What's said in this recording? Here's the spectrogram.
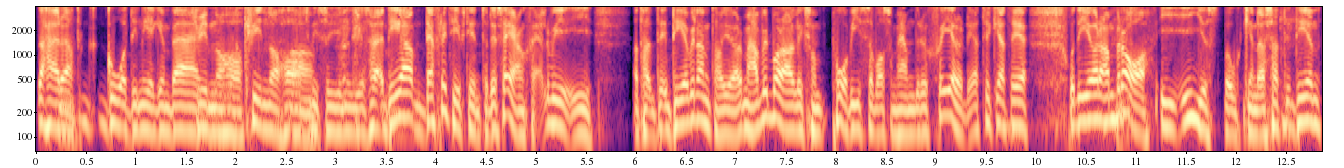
det här att gå din egen väg, Kvinnohat. kvinnohat Ja. misogyni. Det är han definitivt inte, det säger han själv i, i att det- vill han inte ha att göra, men han vill bara liksom påvisa vad som händer och sker och det. Jag tycker att det, och det gör han bra i, i just boken. Där. Så att det, är en,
